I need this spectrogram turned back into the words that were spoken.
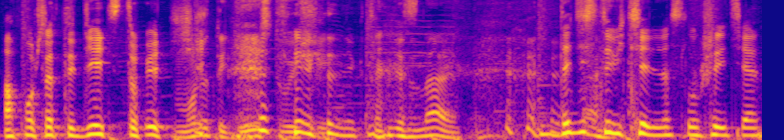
А может, и действующий? Может и действующий. Никто не знает. Да действительно, слушайте.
